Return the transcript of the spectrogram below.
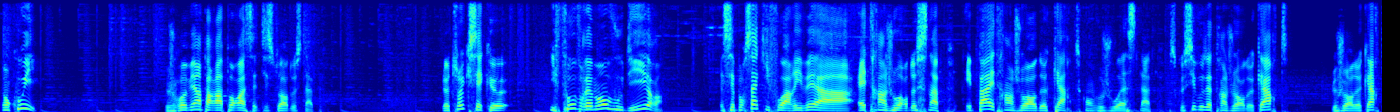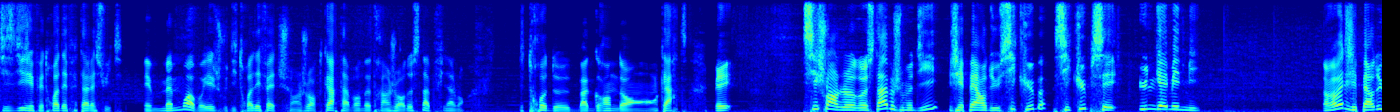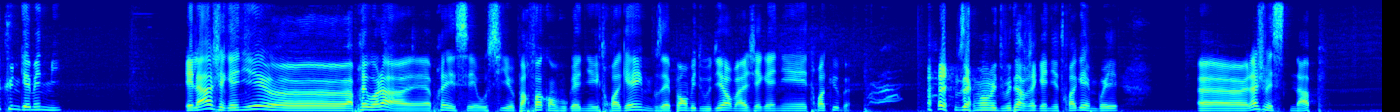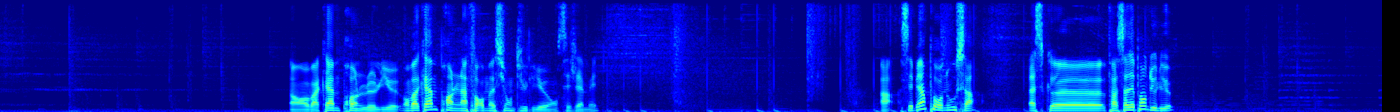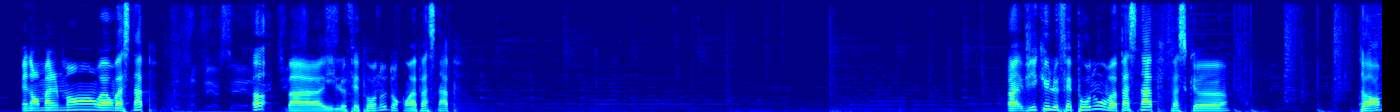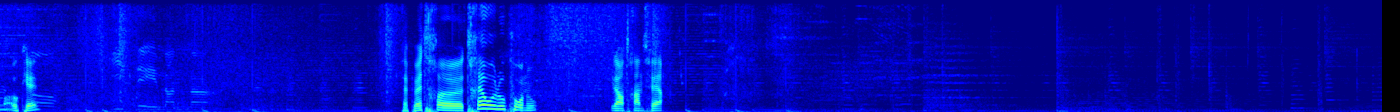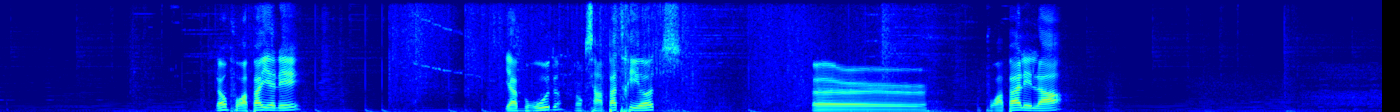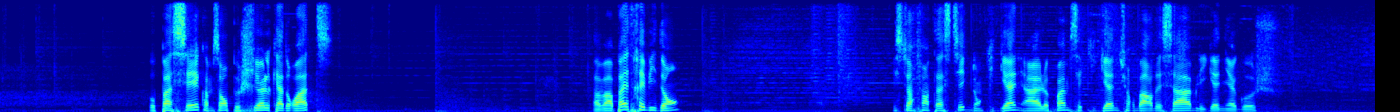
Donc oui. Je reviens par rapport à cette histoire de snap. Le truc c'est que il faut vraiment vous dire, et c'est pour ça qu'il faut arriver à être un joueur de snap, et pas être un joueur de cartes quand vous jouez à snap. Parce que si vous êtes un joueur de cartes, le joueur de cartes, il se dit j'ai fait 3 défaites à la suite. Et même moi, vous voyez, je vous dis 3 défaites. Je suis un joueur de cartes avant d'être un joueur de snap finalement. J'ai trop de background en, cartes. Mais si je suis un joueur de snap, je me dis j'ai perdu 6 cubes. 6 cubes, c'est une game et demie. Donc en fait, j'ai perdu qu'une game et demie. Et là, j'ai gagné... Euh, après, voilà. après, c'est aussi... Euh, parfois, quand vous gagnez 3 games, vous n'avez pas envie de vous dire bah, j'ai gagné 3 cubes. vous avez envie de vous dire j'ai gagné 3 games, vous voyez. Euh, là, je vais snap. on va quand même prendre le lieu. On va quand même prendre l'information du lieu, on sait jamais. Ah, c'est bien pour nous ça. Parce que... Enfin, ça dépend du lieu. Mais normalement, ouais, on va snap. Oh, bah il le fait pour nous, donc on va pas snap. Vu qu'il le fait pour nous, on va pas snap parce que... Storm, ok. Ça peut être euh, très relou pour nous. Il est en train de faire. Là, on pourra pas y aller. Il y a Brood, donc c'est un patriote. Euh, on pourra pas aller là. Faut passer, comme ça on peut chiolk à droite. Ça va pas être évident. Mister Fantastique, donc il gagne. Ah, le problème c'est qu'il gagne sur barre des sables, il gagne à gauche.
